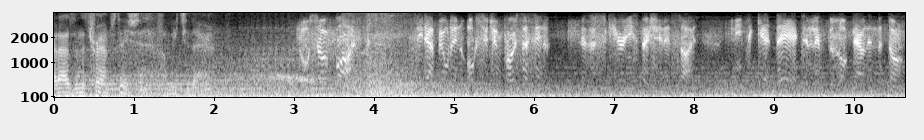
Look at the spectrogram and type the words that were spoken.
eyes in the tram station. I'll meet you there. Not so far. See that building oxygen processing? There's a security station inside. You need to get there to lift the lockdown in the dome.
